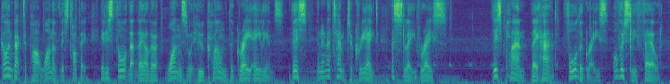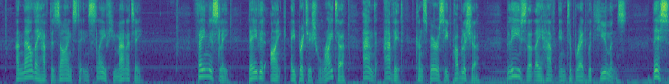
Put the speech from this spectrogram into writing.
Going back to part 1 of this topic, it is thought that they are the ones who cloned the grey aliens, this in an attempt to create a slave race. This plan they had for the Greys obviously failed and now they have designs to enslave humanity. Famously, David Icke, a British writer and avid conspiracy publisher, believes that they have interbred with humans, this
